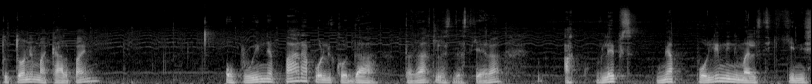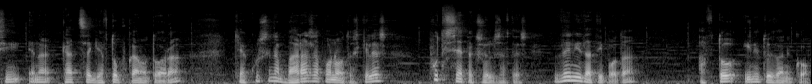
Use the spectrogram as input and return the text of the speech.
του Τόνι Μακάλπαϊν, όπου είναι πάρα πολύ κοντά τα δάχτυλα στην ταστιέρα, βλέπεις μια πολύ μινιμαλιστική κίνηση, ένα κάτι σαν και αυτό που κάνω τώρα, και ακούς ένα μπαράζ από νότες και λες, πού τις έπαιξε όλες αυτές, δεν είδα τίποτα, αυτό είναι το ιδανικό.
